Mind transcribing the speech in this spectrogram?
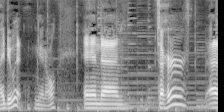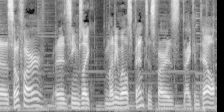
I do it, you know. And um, to her, uh, so far, it seems like money well spent as far as I can tell.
